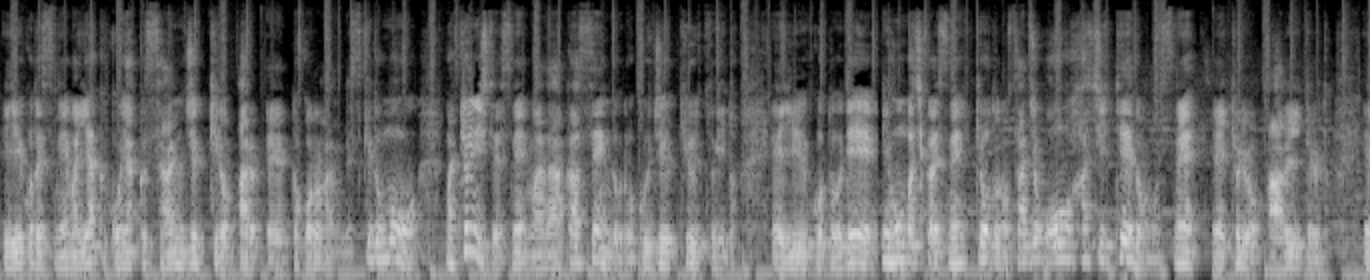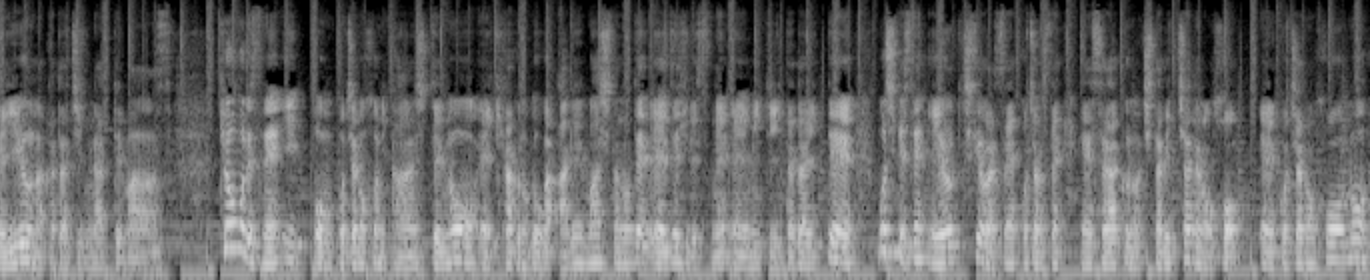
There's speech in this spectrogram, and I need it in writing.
ということですね、まあ、約530キロある、えー、ところなんですけども、まあ、距離にしてですね、まあ、中線路69次ということで、日本橋からですね、京都の三条大橋程度のですね、えー、距離を歩いているというような形になってます。今日もですね、一本こちらの方に関しての、え、企画の動画上げましたので、えー、ぜひですね、え、見ていただいて、もしですね、よろしければですね、こちらのですね、えー、セラクのチタビチャンネルの方、え、こちらの方の、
